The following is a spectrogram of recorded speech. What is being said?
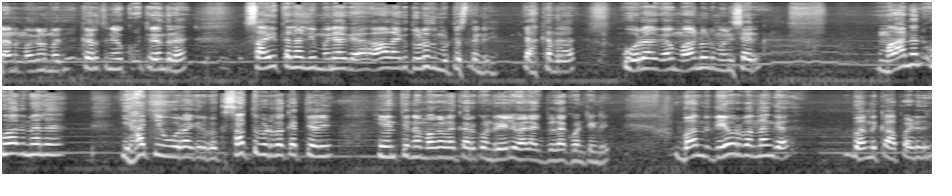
ನನ್ನ ಮಗಳ ಮದುವೆ ಖರ್ಚು ನೀವು ಕೊಟ್ರಿ ಅಂದ್ರೆ ಸಾಯಿತನ ನಿಮ್ಮ ಮನ್ಯಾಗ ಹಾಳಾಗಿ ದುಡಿದು ಮುಟ್ಟಿಸ್ತೇನೆ ರೀ. ಯಾಕಂದ್ರೆ ಊರಾಗ ಮಾನೋಡು ಮನುಷ್ಯರು. ಮಾನನ ಹೋದ ಮೇಲೆ ಯಾಕೆ ಊರಾಗಿರ್ಬೇಕು? ಸತ್ತು ಬಿಡ್ಬೇಕಂತೇಳಿ ಹೆಂತಿನ ಮಗಳನ್ನ ಕರ್ಕೊಂಡ್ರಿ, ಎಲ್ಲಿ ಒಳಗೆ ಬೀಳಕ್ಕೆ ಹೊಂಟೀನಿ ಬಂದು ದೇವ್ರು ಬಂದಂಗೆ ಬಂದು ಕಾಪಾಡಿದ್ರಿ.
